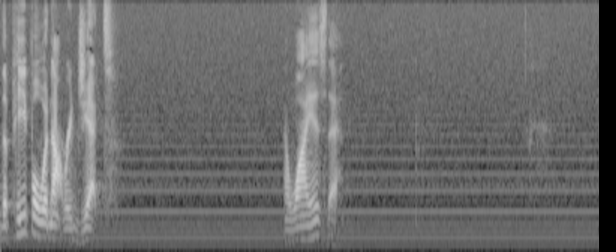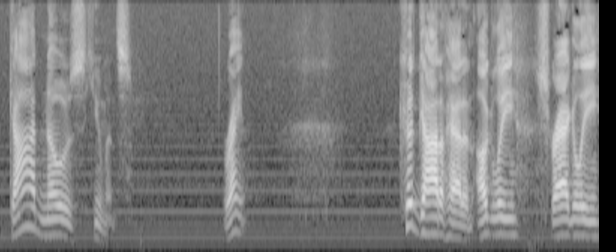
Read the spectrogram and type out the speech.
the people would not reject. Now, why is that? God knows humans, right? Could God have had an ugly, scraggly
